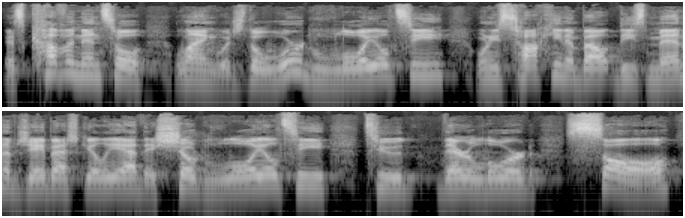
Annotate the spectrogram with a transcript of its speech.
It's covenantal language. The word loyalty, when he's talking about these men of Jabesh Gilead, they showed loyalty to their Lord Saul.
